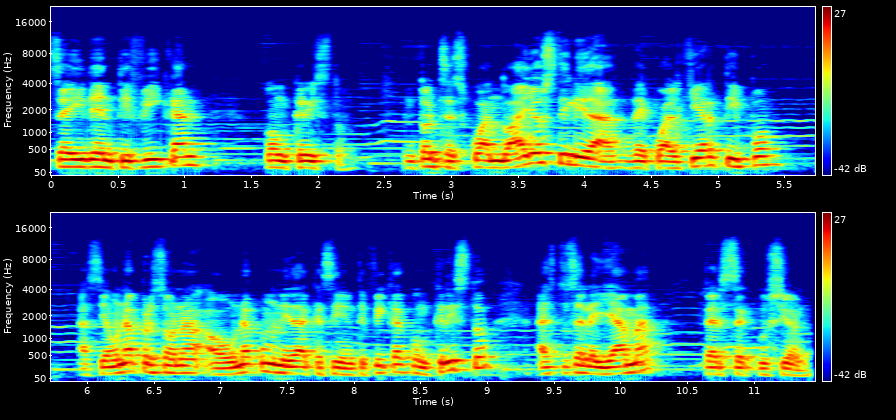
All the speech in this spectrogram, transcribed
se identifican con Cristo. Entonces, cuando hay hostilidad de cualquier tipo hacia una persona o una comunidad que se identifica con Cristo, a esto se le llama persecución.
